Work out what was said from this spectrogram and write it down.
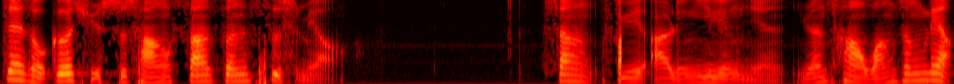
这首歌曲时长三分四十秒。上于二零一零年，原唱王铮亮。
